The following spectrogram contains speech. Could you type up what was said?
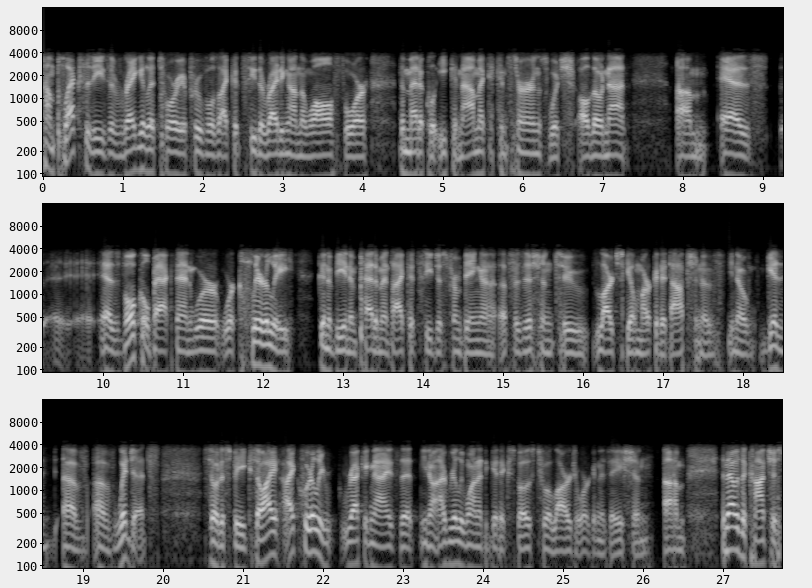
complexities of regulatory approvals. I could see the writing on the wall for the medical economic concerns, which although not um, as as vocal back then were were clearly going to be an impediment I could see just from being a, a physician to large scale market adoption of you know of of widgets so to speak so I I clearly recognized that you know I really wanted to get exposed to a large organization um, and that was a conscious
